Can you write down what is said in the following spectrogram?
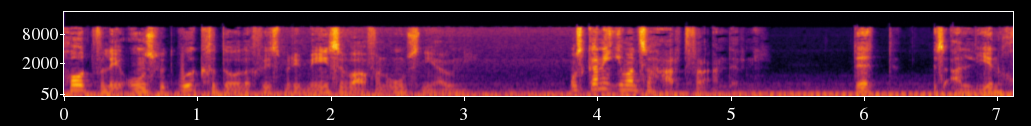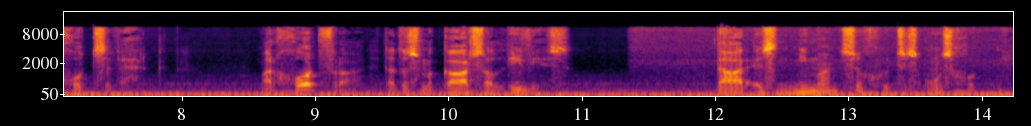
God wil hê ons moet ook geduldig wees met die mense waarvan ons nie hou nie. Ons kan nie iemand se hart verander nie. Dit is alleen God se werk. Maar God vra dat ons mekaar sal lief wees. Daar is niemand so goed soos ons God nie.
